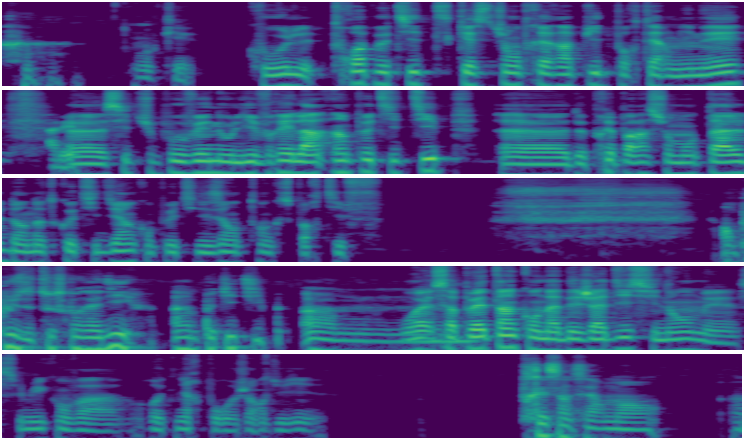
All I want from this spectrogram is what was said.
Ok, cool. Trois petites questions très rapides pour terminer. Euh, si tu pouvais nous livrer là un petit tip euh, de préparation mentale dans notre quotidien qu'on peut utiliser en tant que sportif. En plus de tout ce qu'on a dit, un petit type. Hum, Ouais, ça peut être un qu'on a déjà dit sinon, mais celui qu'on va retenir pour aujourd'hui. Très sincèrement, euh,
